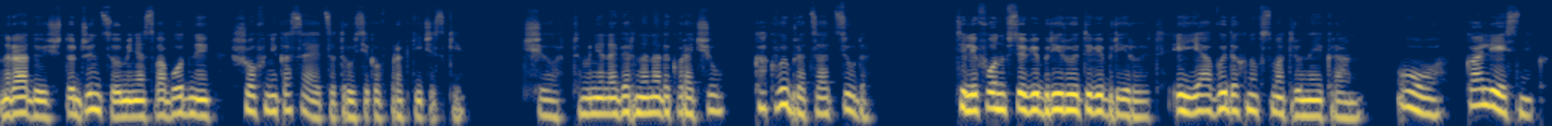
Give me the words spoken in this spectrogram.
Радуюсь, что джинсы у меня свободные, шов не касается трусиков практически. Черт, мне, наверное, надо к врачу. Как выбраться отсюда? Телефон все вибрирует и вибрирует, и я, выдохнув, смотрю на экран. О, колесник.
